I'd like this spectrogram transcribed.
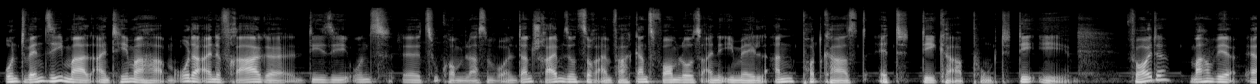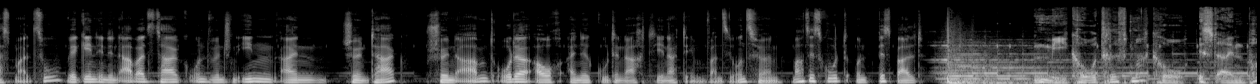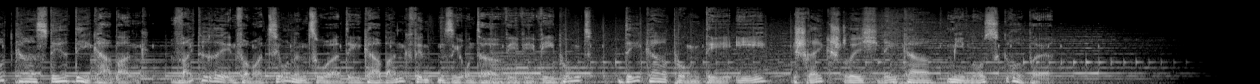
Und wenn Sie mal ein Thema haben oder eine Frage, die Sie uns äh, zukommen lassen wollen, dann schreiben Sie uns doch einfach ganz formlos eine E-Mail an podcast.dk.de. Für heute machen wir erstmal zu. Wir gehen in den Arbeitstag und wünschen Ihnen einen schönen Tag. schönen Abend oder auch eine gute Nacht, je nachdem, wann Sie uns hören. Macht es gut und bis bald. Mikro trifft Makro ist ein Podcast der DK Bank. Weitere Informationen zur DK Bank finden Sie unter www.dk.de-dk-gruppe.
